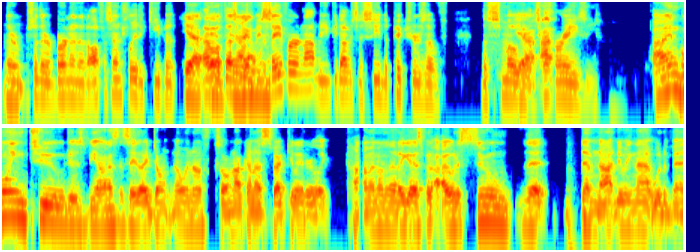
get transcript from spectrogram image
They're mm-hmm. so they're burning it off essentially to keep it. Yeah, I don't know if that's and supposed I- to be safer or not, but you could obviously see the pictures of the smoke. Yeah, it's I- crazy. I'm going to just be honest and say that I don't know enough, so I'm not going to speculate or like comment on that, I guess. But I would assume that them not doing that would have been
